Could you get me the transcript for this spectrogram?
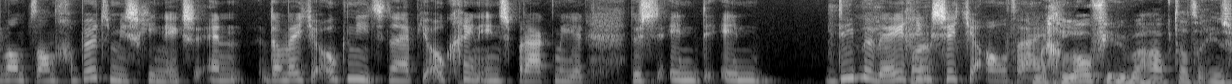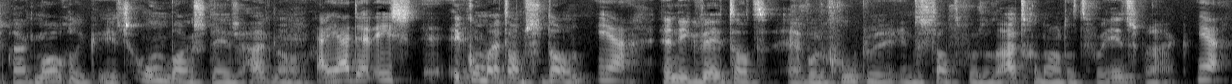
Want dan gebeurt er misschien niks. En dan weet je ook niet, dan heb je ook geen inspraak meer. Dus in, in die beweging Maar- zit je altijd. Maar geloof je überhaupt dat er inspraak mogelijk is, ondanks deze uitnodiging? nou ja, er is. eh, Ik kom uit Amsterdam Ja, en ik weet dat er worden groepen in de stad worden uitgenodigd voor inspraak. ja.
